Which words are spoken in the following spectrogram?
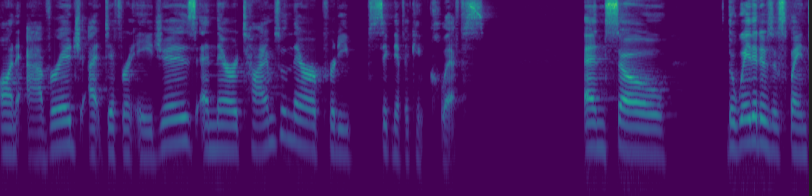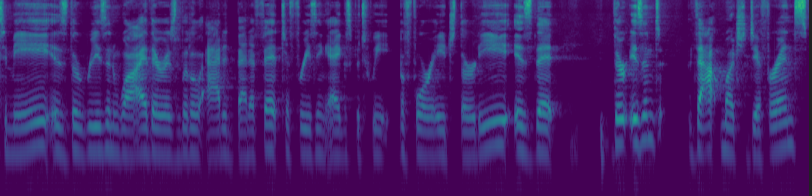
on average at different ages and there are times when there are pretty significant cliffs. And so the way that it was explained to me is the reason why there is little added benefit to freezing eggs between before age 30 is that there isn't that much difference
